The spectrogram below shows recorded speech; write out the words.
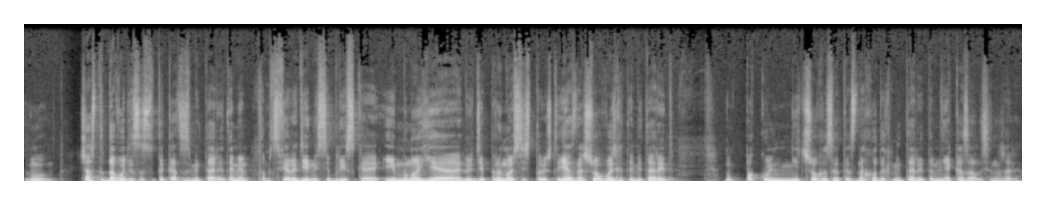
ну, часто даводзіцца сутыкацца з метарытамі там сфера дзейнасці блізкая і многія людзі прыносяць тое што я знайшоў вось гэта метарыт ну пакуль нічога з гэтых знаходах метарытам не аказалася на жаль.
